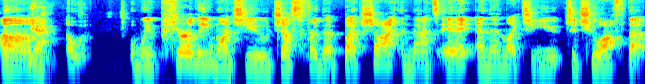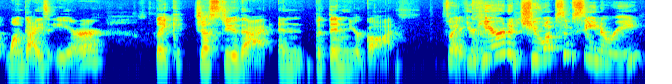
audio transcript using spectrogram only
Um, Yeah. oh, we purely want you just for the butt shot, and that's it. And then like to you to chew off that one guy's ear, like just do that, and but then you're gone. It's like, Like- you're here to chew up some scenery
